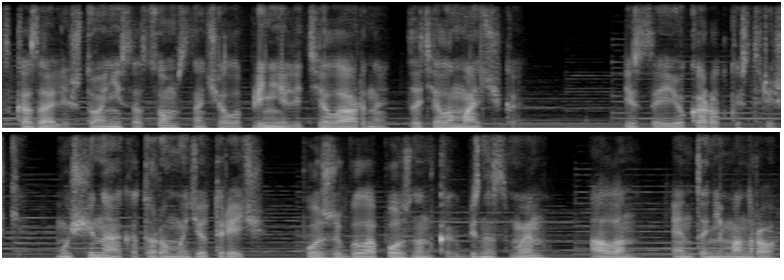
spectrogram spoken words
сказали, что они с отцом сначала приняли тело Арны за тело мальчика из-за ее короткой стрижки. Мужчина, о котором идет речь, позже был опознан как бизнесмен Алан Энтони Монро.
